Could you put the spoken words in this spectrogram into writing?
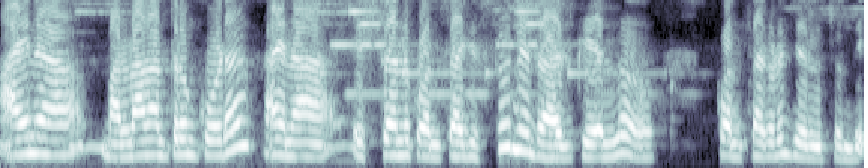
ఆయన మరణానంతరం కూడా ఆయన ఇష్టాన్ని కొనసాగిస్తూ నేను రాజకీయాల్లో కొనసాగడం జరుగుతుంది.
